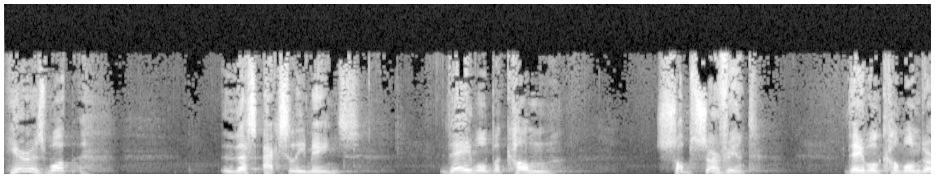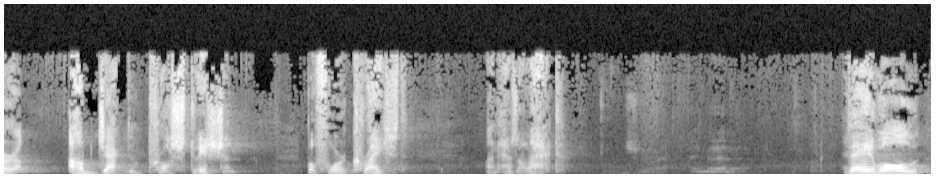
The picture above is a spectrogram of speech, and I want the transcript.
Here is what this actually means. They will become subservient. They will come under abject prostration before Christ and his elect. They will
